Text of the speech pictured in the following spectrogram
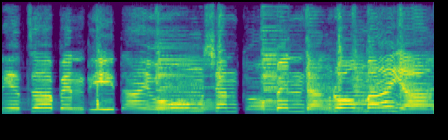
เรียบเธอเป็นผีตายโหง ฉันก็เป็นดังโรงไม้ยาง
